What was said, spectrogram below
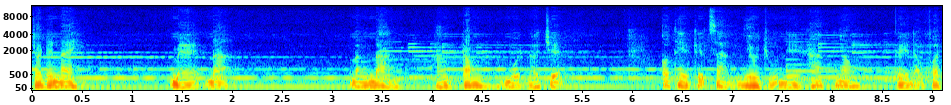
Cho đến nay, bé đã đăng đàn hàng trăm buổi nói chuyện có thể thuyết giảng nhiều chủ đề khác nhau về đạo Phật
